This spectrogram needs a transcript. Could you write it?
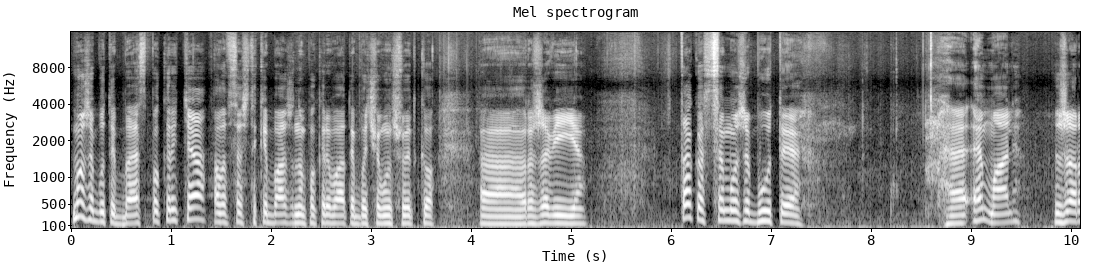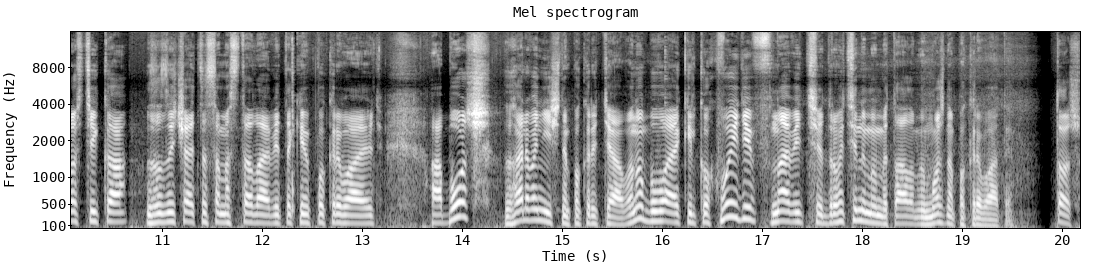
може бути без покриття, але все ж таки бажано покривати, бо чому швидко е, ржавіє. Також це може бути е, емаль жаростійка, зазвичай це саме сталеві такі покривають. Або ж гальванічне покриття. Воно буває кількох видів, навіть дорогоцінними металами можна покривати. Тож,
